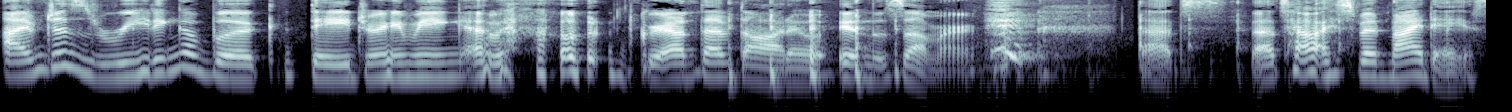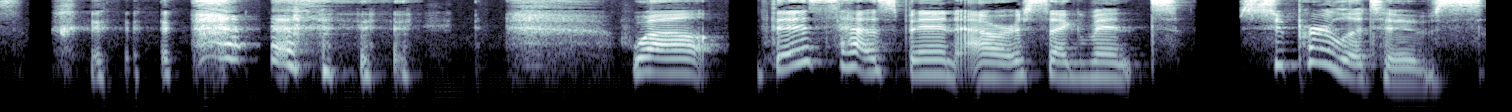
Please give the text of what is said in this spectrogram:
I'm just reading a book, daydreaming about Grand Theft Auto in the summer. That's that's how I spend my days. Well, this has been our segment Superlatives.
